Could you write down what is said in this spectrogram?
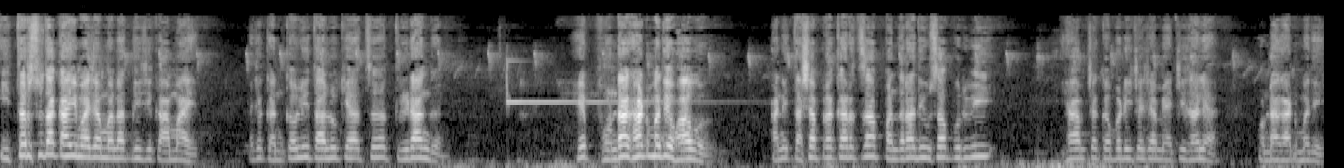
इतर सुद्धा काही माझ्या मनातली जी कामं आहेत म्हणजे कणकवली तालुक्याचं क्रीडांगण हे फोंडाघाटमध्ये व्हावं आणि तशा प्रकारचा पंधरा दिवसापूर्वी ह्या आमच्या कबड्डीच्या ज्या मॅची झाल्या फोंडाघाटमध्ये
